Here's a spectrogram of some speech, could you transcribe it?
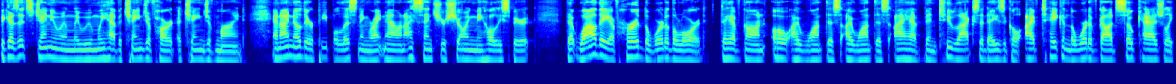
because it's genuinely when we have a change of heart, a change of mind. And I know there are people listening right now, and I sense you're showing me, Holy Spirit, that while they have heard the word of the Lord, they have gone, Oh, I want this. I want this. I have been too lackadaisical. I've taken the word of God so casually.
